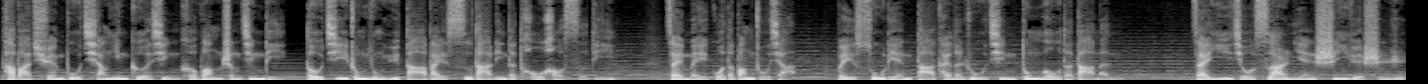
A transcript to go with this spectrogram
他把全部强硬个性和旺盛精力都集中用于打败斯大林的头号死敌，在美国的帮助下，为苏联打开了入侵东欧的大门。在一九四二年十一月十日。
